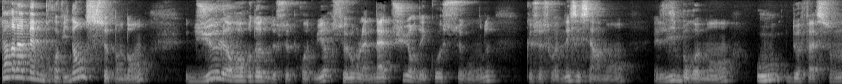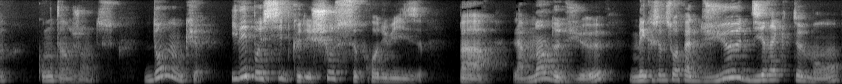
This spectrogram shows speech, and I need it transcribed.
Par la même providence, cependant, Dieu leur ordonne de se produire selon la nature des causes secondes, que ce soit nécessairement, librement ou de façon contingente. Donc, il est possible que des choses se produisent par la main de Dieu, mais que ce ne soit pas Dieu directement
